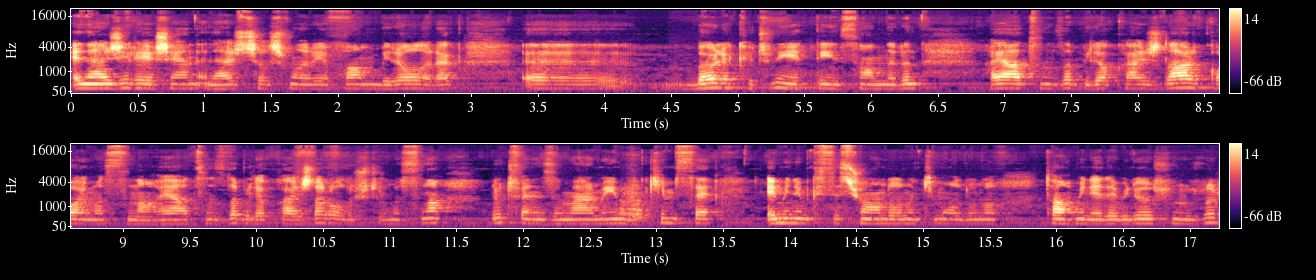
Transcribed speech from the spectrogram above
Enerjiyle yaşayan enerji çalışmaları yapan biri olarak e, böyle kötü niyetli insanların hayatınıza blokajlar koymasına, hayatınızda blokajlar oluşturmasına lütfen izin vermeyin. Bu kimse eminim ki siz şu anda onun kim olduğunu tahmin edebiliyorsunuzdur.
